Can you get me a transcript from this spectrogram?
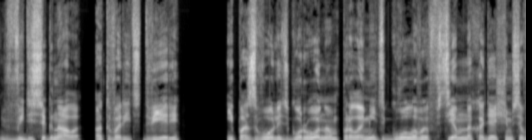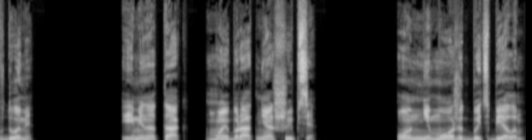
в виде сигнала, отворить двери и позволить гуронам проломить головы всем находящимся в доме. Именно так мой брат не ошибся. Он не может быть белым.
